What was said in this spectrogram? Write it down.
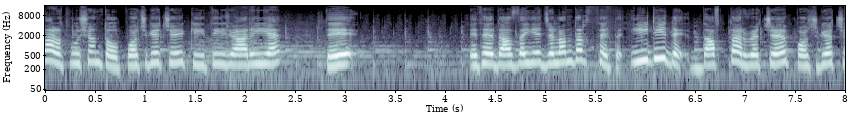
ਭਾਰਤ ਭੂਸ਼ਣ ਤੋਂ ਪੁੱਛਗਿੱਛ ਕੀਤੀ ਜਾ ਰਹੀ ਹੈ ਤੇ ਇਥੇ ਦੱਸ ਦਈਏ, ਜਲੰਧਰ ਸਥਿਤ ਈਡੀ ਦੇ ਦਫ਼ਤਰ ਵਿੱਚ ਪੁੱਛਗਿੱਛ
